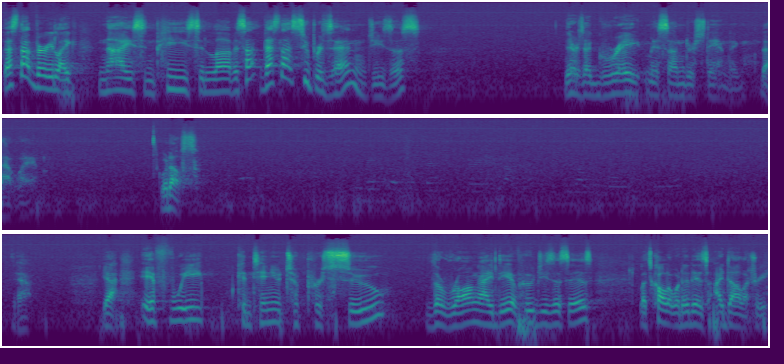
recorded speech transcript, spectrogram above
That's not very like nice and peace and love. It's not, that's not super zen, Jesus. There's a great misunderstanding that way. What else? Yeah. Yeah. If we continue to pursue the wrong idea of who Jesus is, let's call it what it is idolatry.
